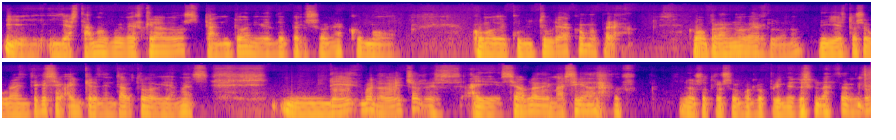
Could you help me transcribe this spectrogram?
y, ya estamos muy mezclados tanto a nivel de personas como, como de culturas como para como para no verlo, ¿no? Y esto seguramente que se va a incrementar todavía más. De, bueno, de hecho, es, se habla demasiado nosotros somos los primeros en hacerlo,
